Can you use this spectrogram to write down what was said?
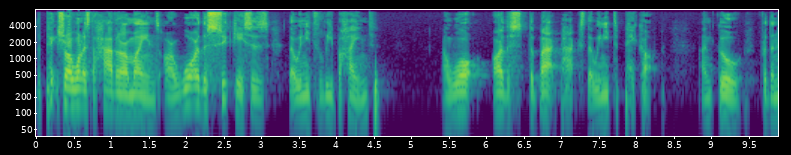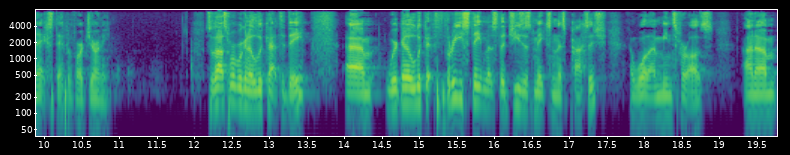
the picture I want us to have in our minds are what are the suitcases that we need to leave behind, and what are the, the backpacks that we need to pick up and go for the next step of our journey. So that's what we're going to look at today. Um, we're going to look at three statements that Jesus makes in this passage and what that means for us. And um,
